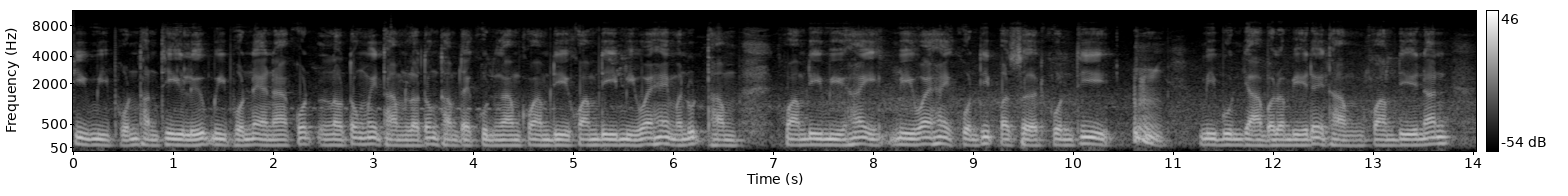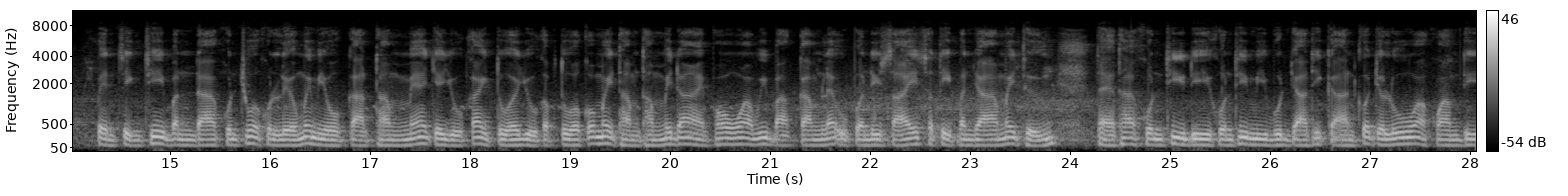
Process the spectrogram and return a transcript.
ที่มีผลทันทีหรือมีผลในอนาคต เราต้องไม่ทำเราต้องทำแต่คุณงามความดี ความดีมีไว้ให้มนุษย์ทำความดีมีให้มีไว้ให้คนที่ประเสริฐคนที่มีบุญญาบารมีได้ทำความดีนั้น เป็นสิ่งที่บรรดาคนชั่วคนเลวไม่มีโอกาสทำแม้จะอยู่ใกล้ตัวอยู่กับตัวก็ไม่ทำทำไม่ได้ เพราะว่าวิบากกรรมและอุปนิสัยสติปัญญาไม่ถึง แต่ถ้าคนที่ดีคนที่มีบุญญาธิการก็จะรู้ว่าความดี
